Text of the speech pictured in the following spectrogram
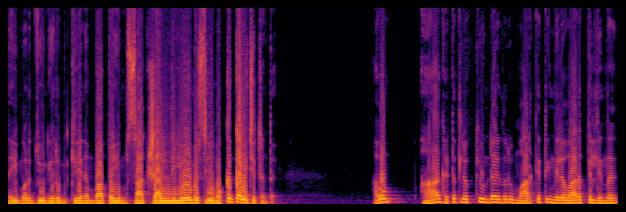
നെയ്മർ ജൂനിയറും കിലിൻ എംബാപ്പയും സാക്ഷാൽ ലിയോ മെസ്സിയും ഒക്കെ കളിച്ചിട്ടുണ്ട്. അപ്പം ആ ഘട്ടത്തിലൊക്കെ ഉണ്ടായിരുന്നൊരു മാർക്കറ്റിംഗ് നിലവാരത്തിൽ നിന്ന്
